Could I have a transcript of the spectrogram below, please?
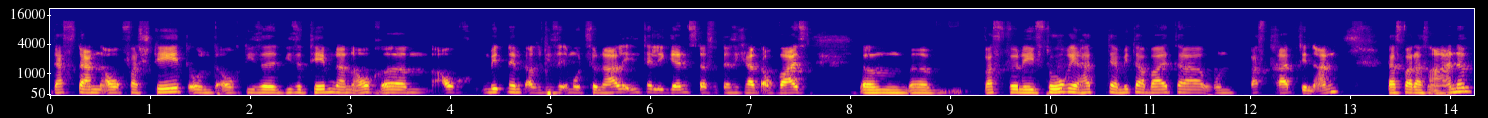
das dann auch versteht und auch diese, diese Themen dann auch, ähm, auch mitnimmt, also diese emotionale Intelligenz, dass, dass ich halt auch weiß, ähm, äh, was für eine Historie hat der Mitarbeiter und was treibt ihn an. Das war das eine.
